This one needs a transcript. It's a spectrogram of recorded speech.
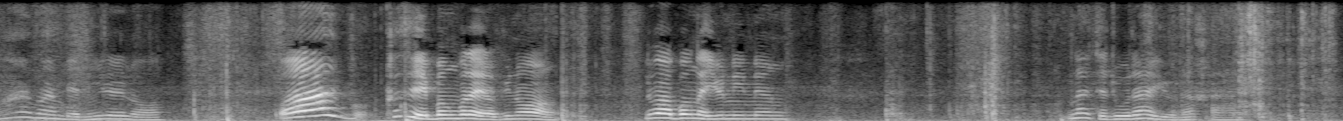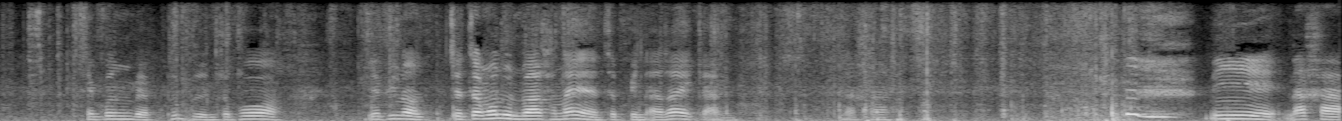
ว้ามาแบบนี้เลยเหรอว้ายเขาเสียเบิ้งบ่ได้หรอพี่น้อง หรือว่าเบิ้งไหนอยู่นิดนึง น่าจะดูได้อยู่นะคะให้เบิ้งแบบเพื่อนๆกับพ่อเดี๋ยวพี่น้องจะจำว่ารุนว่าข้างในน่ะจะเป็นอะไรกันนะคะ นี่นะคะ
